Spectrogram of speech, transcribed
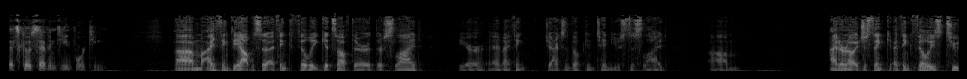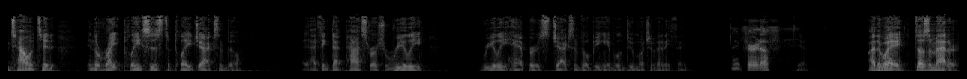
Let's go 17-14. Um, I think the opposite. I think Philly gets off their, their slide here, and I think Jacksonville continues to slide. Um, I don't know. I just think I think Philly's too talented in the right places to play Jacksonville. I, I think that pass rush really, really hampers Jacksonville being able to do much of anything. Fair enough. Yeah. Either way, doesn't matter.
